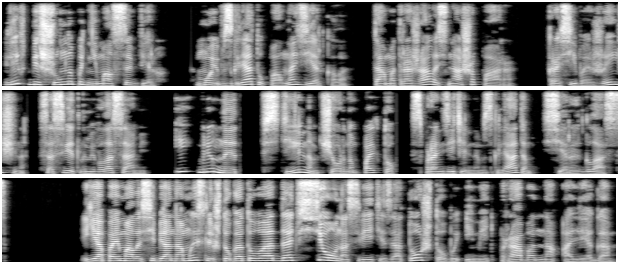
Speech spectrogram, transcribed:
Лифт бесшумно поднимался вверх. Мой взгляд упал на зеркало. Там отражалась наша пара. Красивая женщина со светлыми волосами и брюнет в стильном черном пальто с пронзительным взглядом серых глаз. Я поймала себя на мысли, что готова отдать все на свете за то, чтобы иметь право на Олега.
